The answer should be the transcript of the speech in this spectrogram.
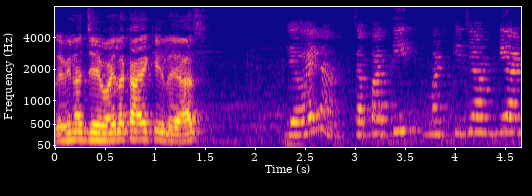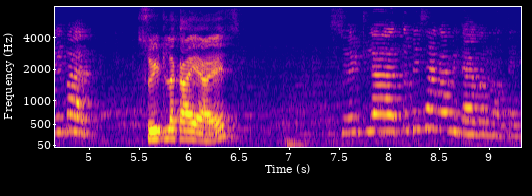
रवीना जेवायला काय केलंय आज? जेवायला. चपाती मटकीची आमटी आणि भात. स्वीटला काय आहे? स्वीटला तुम्ही सांगा मी काय बनवते.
